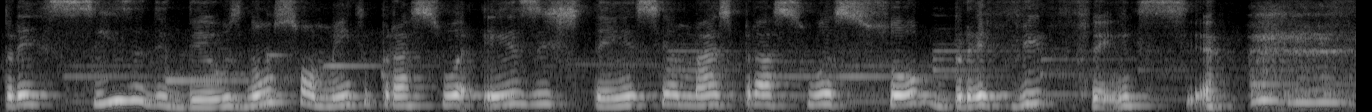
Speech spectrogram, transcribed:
precisa de Deus não somente para a sua existência, mas para a sua sobrevivência.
